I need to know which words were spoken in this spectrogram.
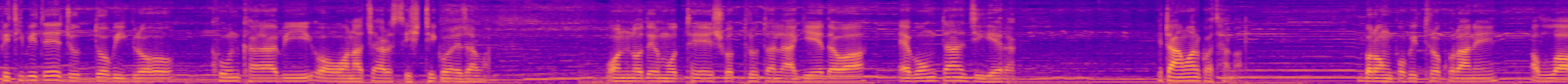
পৃথিবীতে যুদ্ধ, বিগ্রহ, খুন, খারাপি ও অনাচার সৃষ্টি করে যাওয়া। অন্যদের মধ্যে শত্রুতা লাগিয়ে দেওয়া এবং তা জিয়ে রাখা। এটা আমার কথা নয়, বরং পবিত্র কোরআনে আল্লাহ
